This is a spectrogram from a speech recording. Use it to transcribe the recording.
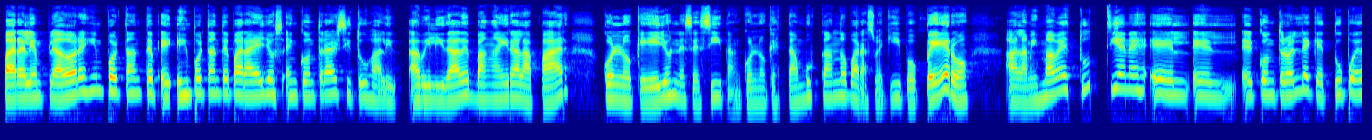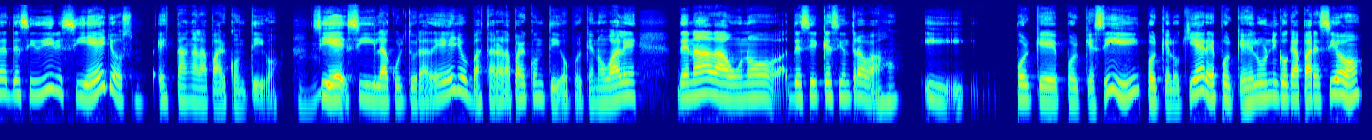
Para el empleador es importante, e, es importante para ellos encontrar si tus habilidades van a ir a la par con lo que ellos necesitan, con lo que están buscando para su equipo, pero a la misma vez tú tienes el, el, el control de que tú puedes decidir si ellos están a la par contigo, si, e, si la cultura de ellos va a estar a la par contigo, porque no vale de nada uno decir que sí un trabajo y porque, porque sí, porque lo quiere, porque es el único que apareció.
